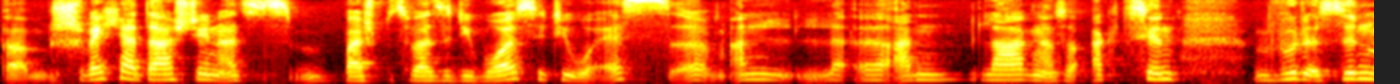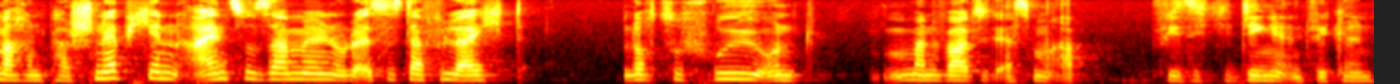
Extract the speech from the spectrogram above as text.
ähm, schwächer dastehen als beispielsweise die Wall City US-Anlagen, äh, also Aktien. Würde es Sinn machen, ein paar Schnäppchen einzusammeln oder ist es da vielleicht noch zu früh und man wartet erstmal ab? wie sich die Dinge entwickeln.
